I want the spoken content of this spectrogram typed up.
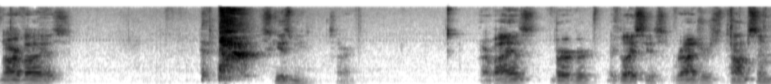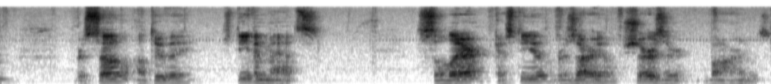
Narvaez, excuse me, sorry, Narvaez, Berger, Iglesias, Rogers, Thompson, Rousseau, Altuve, Steven Matz, Soler, Castillo, Rosario, Scherzer, Barnes,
